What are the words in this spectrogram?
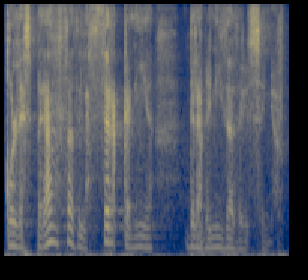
con la esperanza de la cercanía de la venida del Señor.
